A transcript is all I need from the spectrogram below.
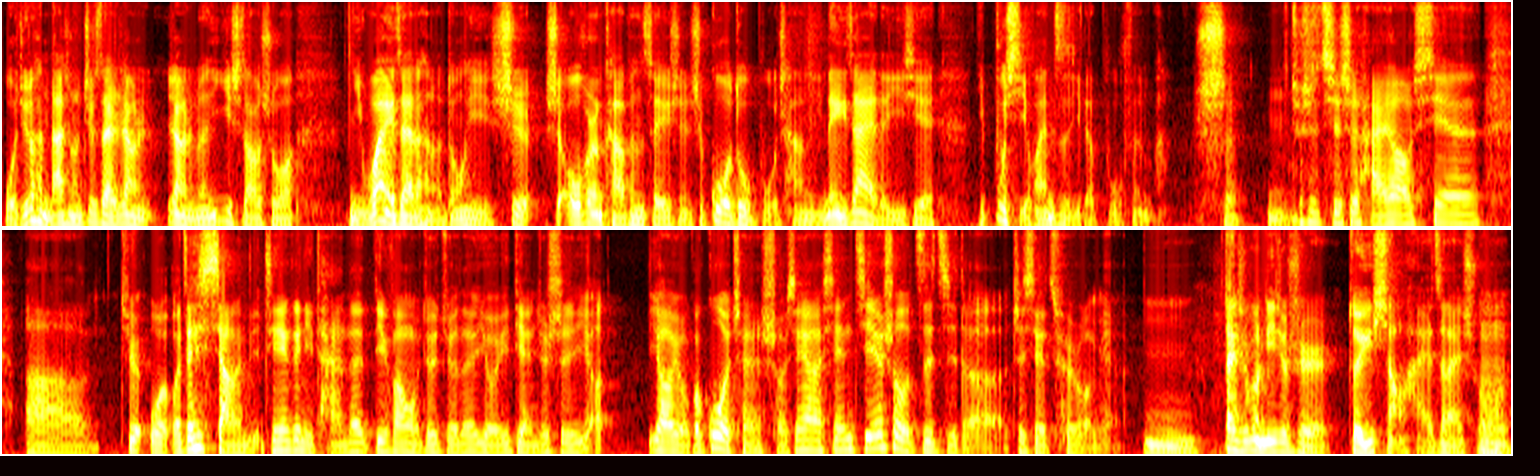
我觉得很大程度就是在让让人们意识到说，你外在的很多东西是是 over compensation，是过度补偿你内在的一些你不喜欢自己的部分吧。是，嗯，就是其实还要先，呃，就我我在想今天跟你谈的地方，我就觉得有一点就是要要有个过程，首先要先接受自己的这些脆弱面，嗯，但是问题就是，对于小孩子来说，嗯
